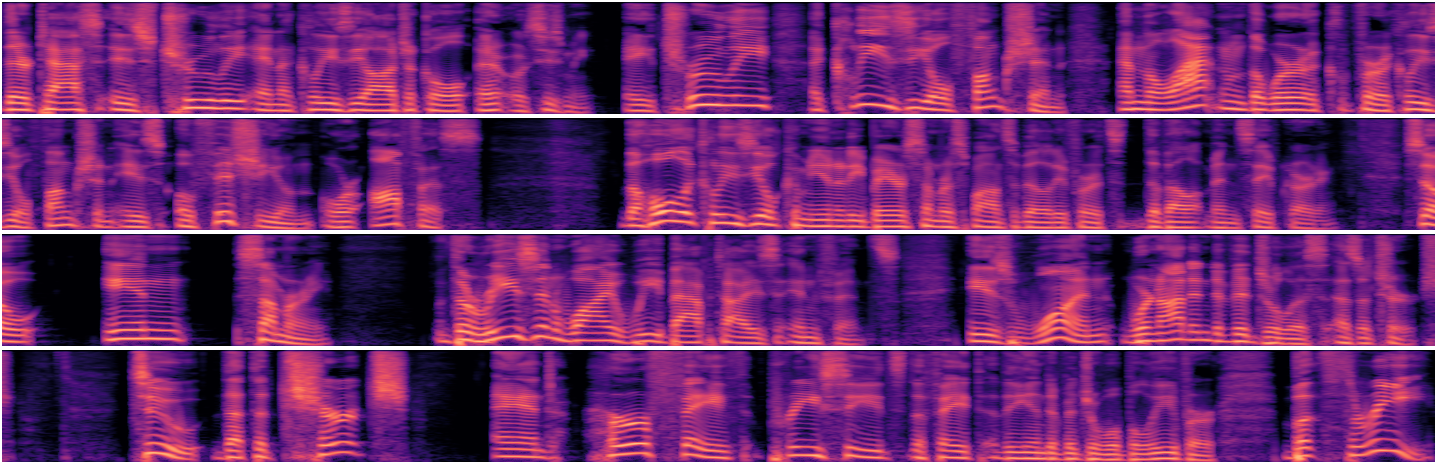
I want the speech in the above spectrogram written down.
Their task is truly an ecclesiological, or excuse me, a truly ecclesial function. And the Latin, the word for ecclesial function is officium or office. The whole ecclesial community bears some responsibility for its development and safeguarding. So, in summary, the reason why we baptize infants is one, we're not individualists as a church. Two, that the church and her faith precedes the faith of the individual believer. But three,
